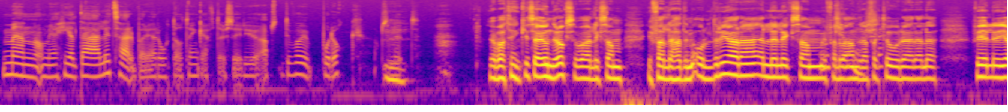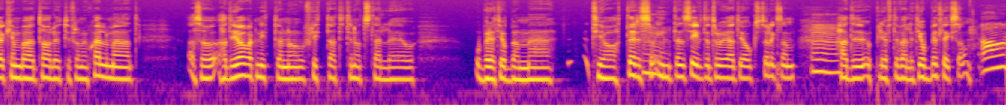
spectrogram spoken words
Men om jag helt ärligt så här börjar rota och tänka efter så är det ju, det var ju både och. Absolut. Mm. Jag bara tänker så här, jag undrar också vad liksom, ifall det hade med ålder att göra eller liksom Ja, ifall det var andra faktorer eller, för jag kan bara tala utifrån mig själv men att alltså hade jag varit 19 och flyttat till något ställe och, och börjat jobba med teater så Mm. intensivt, då tror jag att jag också liksom Mm. hade upplevt det väldigt jobbigt liksom. Ja,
